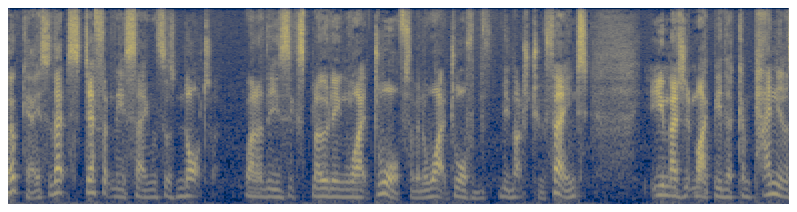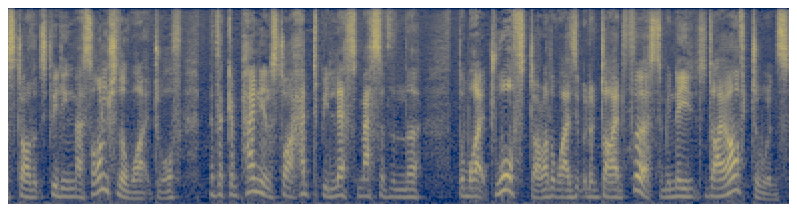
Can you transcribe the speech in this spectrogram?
Okay, so that's definitely saying this is not one of these exploding white dwarfs. I mean, a white dwarf would be much too faint you imagine it might be the companion star that's feeding mass onto the white dwarf, but the companion star had to be less massive than the, the white dwarf star, otherwise it would have died first, and we need it to die afterwards.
